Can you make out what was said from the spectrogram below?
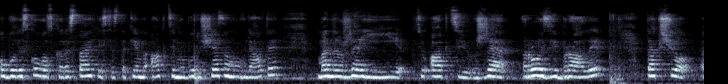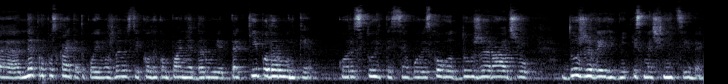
Обов'язково скористайтеся з такими акціями, буду ще замовляти. У мене вже її цю акцію вже розібрали. Так що е, не пропускайте такої можливості, коли компанія дарує такі подарунки. Користуйтеся, обов'язково дуже раджу, дуже вигідні і смачні ціни.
